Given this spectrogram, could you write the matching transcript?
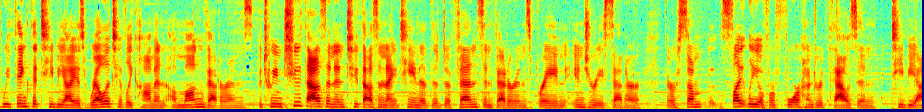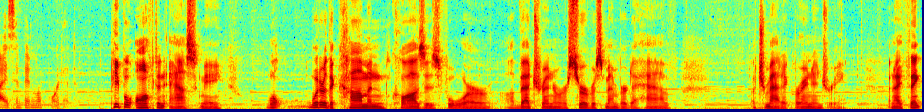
we think that TBI is relatively common among veterans. Between 2000 and 2019 at the Defense and Veterans Brain Injury Center, there are some slightly over 400,000 TBIs have been reported. People often ask me, well, what are the common causes for a veteran or a service member to have a traumatic brain injury? And I think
